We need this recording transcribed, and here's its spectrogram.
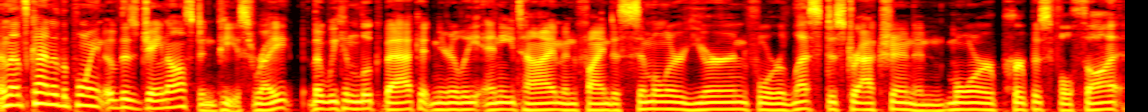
and that's kind of the point of this Jane Austen piece, right? That we can look back at nearly any time and find a similar yearn for less distraction and more purposeful thought.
